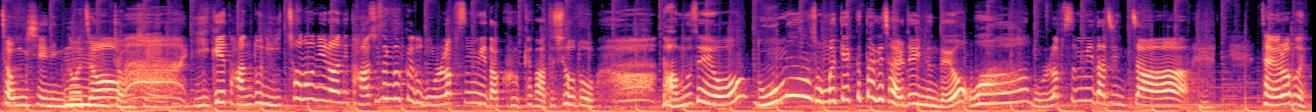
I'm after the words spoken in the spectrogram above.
정신인 거죠. 음, 정신. 이게 단돈이 2,000원이라니 다시 생각해도 놀랍습니다. 그렇게 받으셔도 남으세요? 너무 정말 깨끗하게 잘 돼 있는데요? 와, 놀랍습니다, 진짜. 자, 여러분,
